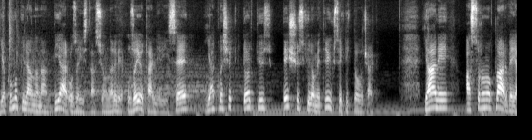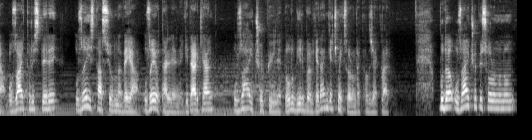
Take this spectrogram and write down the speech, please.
yapımı planlanan diğer uzay istasyonları ve uzay otelleri ise yaklaşık 400-500 kilometre yükseklikte olacak. Yani astronotlar veya uzay turistleri uzay istasyonuna veya uzay otellerine giderken uzay çöpüyle dolu bir bölgeden geçmek zorunda kalacaklar. Bu da uzay çöpü sorununun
